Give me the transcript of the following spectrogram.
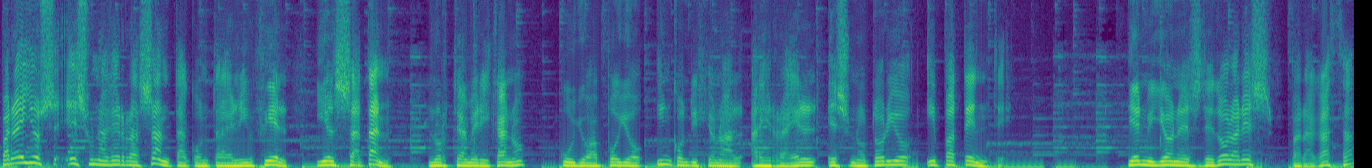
Para ellos es una guerra santa contra el infiel y el satán norteamericano, cuyo apoyo incondicional a Israel es notorio y patente. 100 millones de dólares para Gaza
